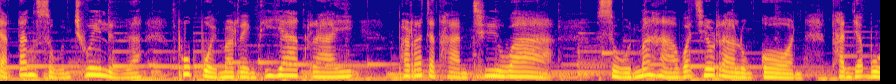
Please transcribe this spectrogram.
จัดตั้งศูนย์ช่วยเหลือ ผู้ป่วยมะเร็งที่ยากไร้ พระราชทานชื่อว่า ศูนย์มหาวชิราลงกรณ์ธัญบุ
